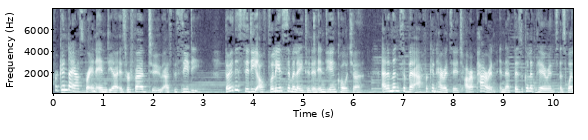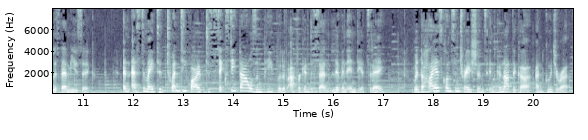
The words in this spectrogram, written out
African diaspora in India is referred to as the Siddi. Though the Siddi are fully assimilated in Indian culture, elements of their African heritage are apparent in their physical appearance as well as their music. An estimated 25 to 60,000 people of African descent live in India today, with the highest concentrations in Karnataka and Gujarat.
